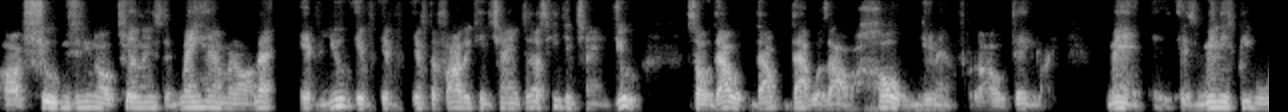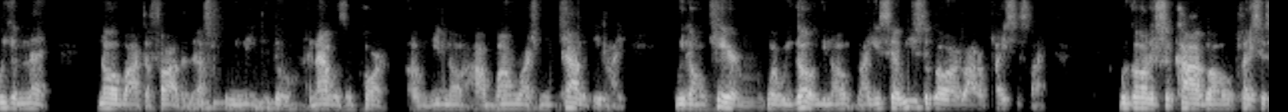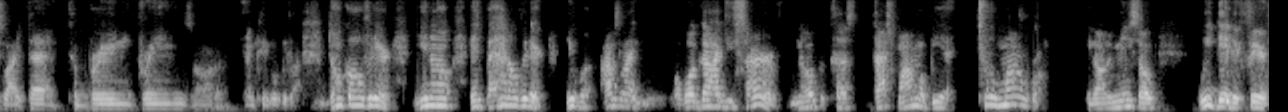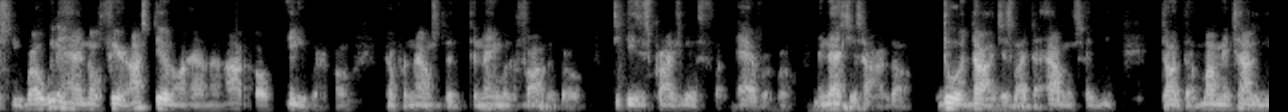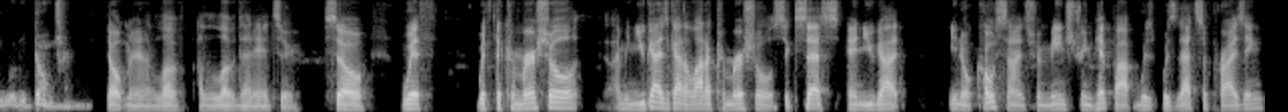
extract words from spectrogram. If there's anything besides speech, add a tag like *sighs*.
uh shootings, you know, killings the mayhem and all that if you if if if the Father can change us, He can change you. So that was that that was our whole getting for the whole thing. Like, man, as many people we can let know about the Father, that's what we need to do. And that was a part of you know our bum rush mentality. Like, we don't care where we go. You know, like you said, we used to go a lot of places like we go to Chicago, places like that, Cabrini Greens, or and people be like, "Don't go over there. You know, it's bad over there." You, I was like, well, "What God you serve?" You know, because that's why I'm gonna be at tomorrow. You know what I mean? So we did it fiercely, bro. We didn't have no fear. I still don't have none. I'll go anywhere, bro, and pronounce the, the name of the Father, bro. Jesus Christ lives forever, bro. And that's just how I go. Do or die, just like the album said don't the, my mentality really don't change. Dope, man. I love I love that answer. So with with the commercial, I mean, you guys got a lot of commercial success, and you got you know cosigns from mainstream hip hop. Was was that surprising?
